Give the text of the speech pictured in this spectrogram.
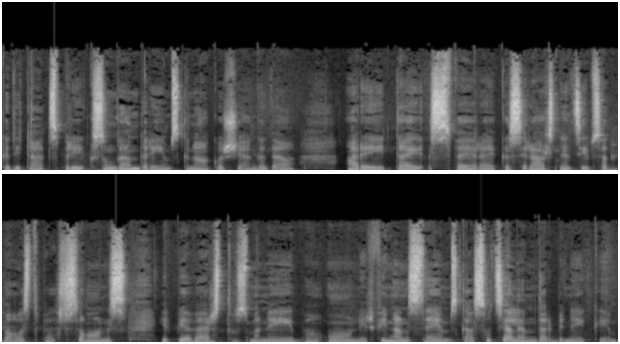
kad ir tāds prieks un gandarījums, ka nākošajā gadā arī tai sfērai, kas ir ārstniecības atbalsta personas, ir pievērsta uzmanība un ir finansējums kā sociālajiem darbiniekiem.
